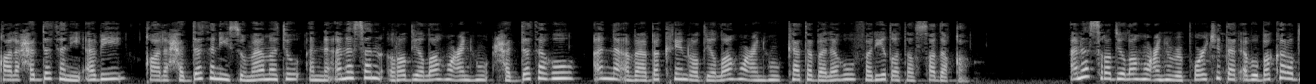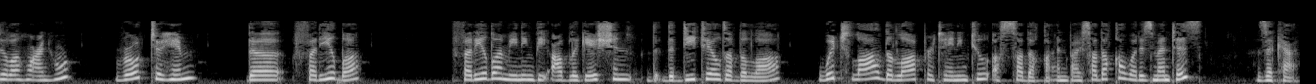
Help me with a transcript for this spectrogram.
قال حدثني أبي قال حدثني سمامة أن أنسا رضي الله عنه حدثه أن أبا بكر رضي الله عنه كتب له فريضة الصدقة. Anas رضي الله عنه reported that Abu Bakr رضي الله عنه wrote to him the فريضة فريضة meaning the obligation, the, the details of the law. Which law? The law pertaining to a sadaqah. And by sadaqah, what is meant is zakat.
